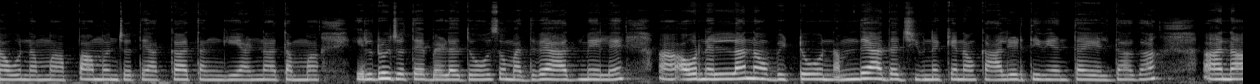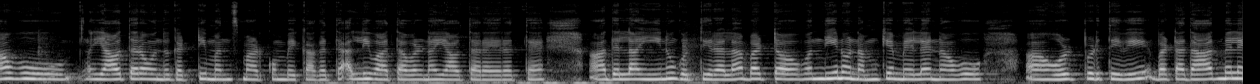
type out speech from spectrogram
ನಾವು ನಮ್ಮ ಅಪ್ಪ, ಅಮ್ಮನ ಜೊತೆ, ಅಕ್ಕ, ತಂಗಿ, ಅಣ್ಣ, ತಮ್ಮ ಎಲ್ಲರ ಜೊತೆ ಬೆಳೆದು ಸೊ ಮದುವೆ ಆದಮೇಲೆ ಅವ್ರನ್ನೆಲ್ಲ ನಾವು ಬಿಟ್ಟು ನಮ್ಮದೇ ಆದ ಜೀವನಕ್ಕೆ ನಾವು ನಾವು ಕಾಲಿಡ್ತೀವಿ ಅಂತ ಹೇಳಿದಾಗ ನಾವು ಯಾವ ಥರ ಒಂದು ಗಟ್ಟಿ ಮನ್ಸು ಮಾಡ್ಕೊಬೇಕಾಗತ್ತೆ ಅಲ್ಲಿ ವಾತಾವರಣ ಯಾವ ಥರ ಇರುತ್ತೆ ಅದೆಲ್ಲ ಏನೂ ಗೊತ್ತಿರಲ್ಲ. ಬಟ್ ಒಂದೇನೋ ನಂಬಿಕೆ ಮೇಲೆ ನಾವು ಹೊರಟ್ಬಿಡ್ತೀವಿ. ಬಟ್ ಅದಾದಮೇಲೆ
